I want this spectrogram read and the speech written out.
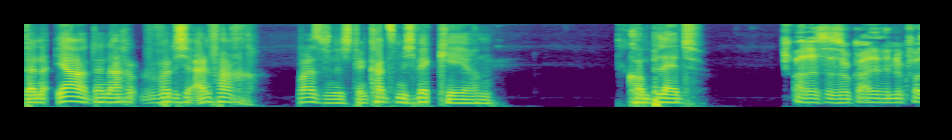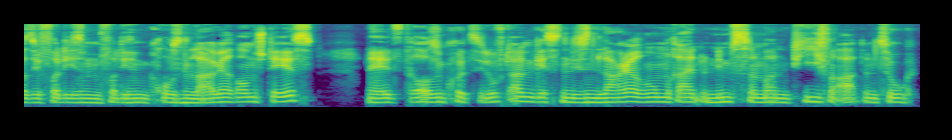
Dann, ja, danach würde ich einfach, weiß ich nicht, dann kannst du mich wegkehren. Komplett. Ah, das ist so geil, wenn du quasi vor diesem, vor diesem großen Lagerraum stehst und hältst draußen kurz die Luft an, gehst in diesen Lagerraum rein und nimmst dann mal einen tiefen Atemzug.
